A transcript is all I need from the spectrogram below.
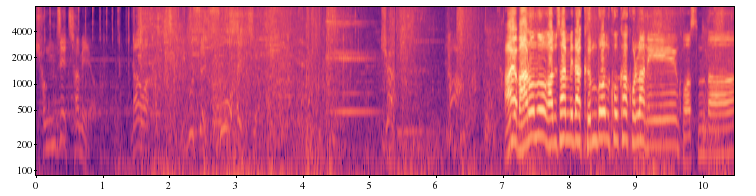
형제 자매여 나와 함께 이곳을 수호할지어다 아유 만원 후 감사합니다. 근본 코카콜라님 고맙습니다.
